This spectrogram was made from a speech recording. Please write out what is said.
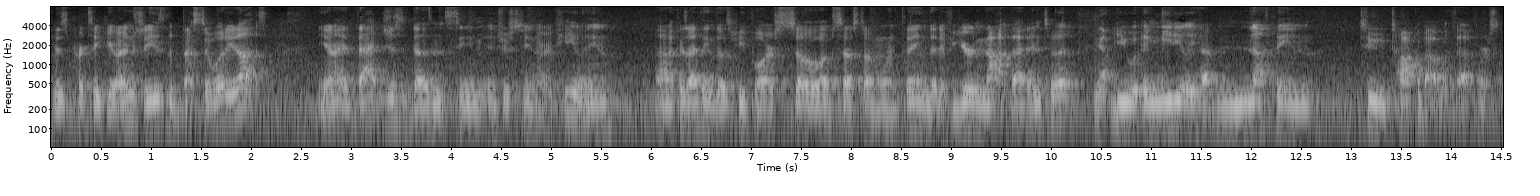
his particular industry, he's the best at what he does. You know, that just doesn't seem interesting or appealing uh, because I think those people are so obsessed on one thing that if you're not that into it, Yeah. you immediately have nothing to talk about with that person.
